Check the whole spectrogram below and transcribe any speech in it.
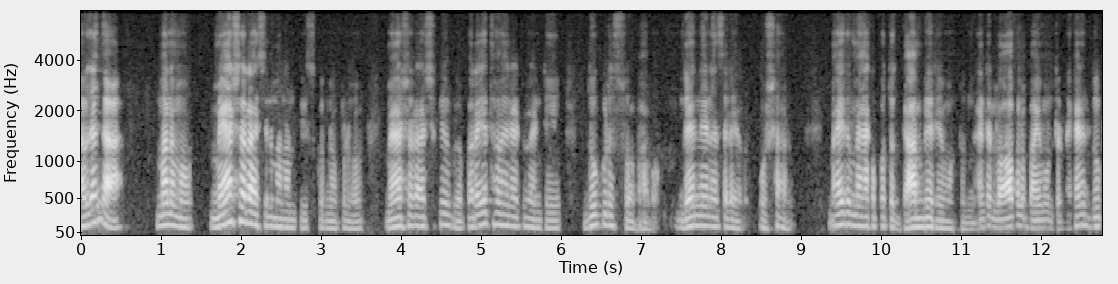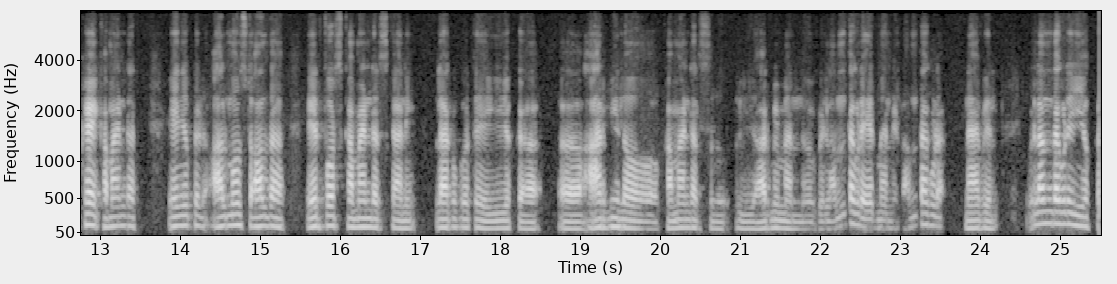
ఆ విధంగా మనము మేషరాశిని మనం తీసుకున్నప్పుడు మేషరాశికి విపరీతమైనటువంటి దూకుడు స్వభావం. దేన్నైనా సరే హుషారు. అయితే మేకపోతే గాంభీర్యం ఉంటుంది. అంటే లోపల భయం ఉంటుంది. కానీ దుఃఖే కమాండర్ ఏం చెప్పాడు almost all the air force commanders కానీ లేకపోతే ఈ యొక్క ఆహ్, ఆర్మీలో కమాండర్స్ ఈ ఆర్మీ మెన్ వీళ్ళంతా కూడా ఎయిర్ మెన్ వీళ్ళంతా కూడా నేవీల్ వీళ్ళంతా కూడా ఈ యొక్క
